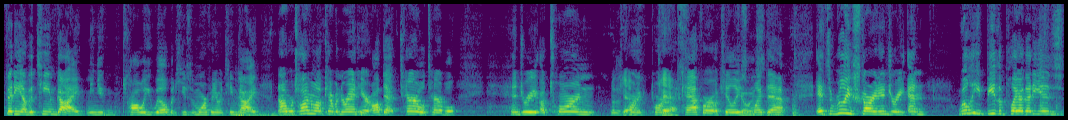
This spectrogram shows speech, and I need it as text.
fitting of a team guy. I mean, you can call what you will, but he's more fitting of a team guy. Now we're talking about Kevin Durant here, off that terrible, terrible injury, a torn, was it Calf. torn, torn Calf. calf. or Achilles, something like yeah. that. It's a really scarring injury, and will he be the player that he is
